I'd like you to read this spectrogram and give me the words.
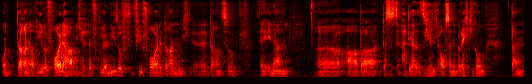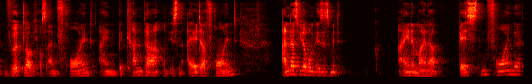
und daran auch ihre Freude haben. Ich hatte da früher nie so viel Freude daran, mich daran zu erinnern. Äh, aber das ist, hat ja sicherlich auch seine Berechtigung. Dann wird, glaube ich, aus einem Freund ein bekannter und ist ein alter Freund. Anders wiederum ist es mit einem meiner besten Freunde.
